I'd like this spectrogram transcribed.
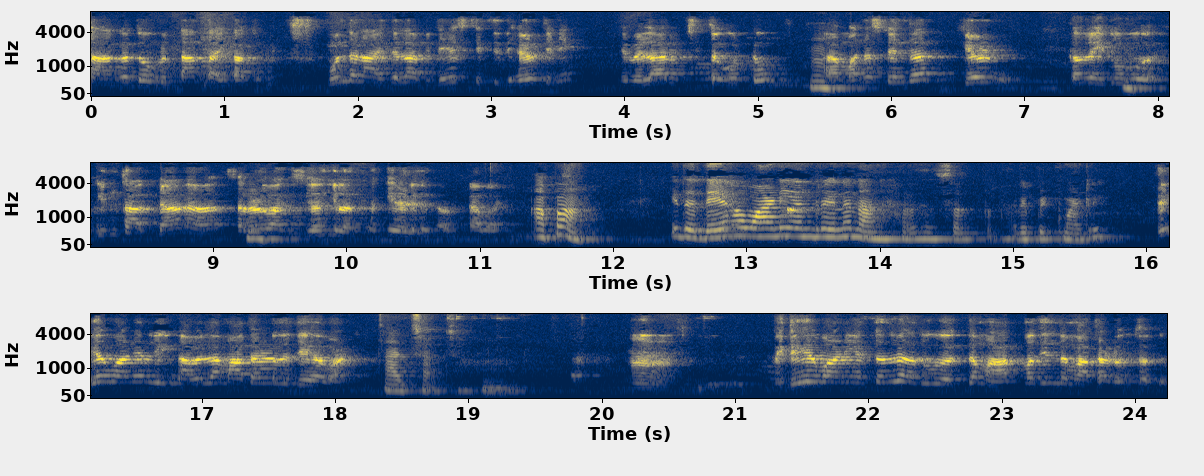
ಸಾಂಗತು ವೃತ್ತಾಂತ ಐಕಾ ತುಮಿ ಮುಂದೆ ನಾ ಇದೆಲ್ಲ ವಿಧೇಯ ಸ್ಥಿತಿ ಹೇಳ್ತೀನಿ. ನೀವೆಲ್ಲಾರು ಚಿತ್ತಗೊಟ್ಟು ಮನಸ್ಸಿಂದ ಕೇಳು ಯಾಕಂದ್ರೆ ಇದು ಇಂಥ ಜ್ಞಾನ ಸರಳವಾಗಿ ಸಿಗಂಗಿಲ್ಲ ಅಂತ ಯಾವಾಗ. ಅಪ್ಪ ಇದು ದೇಹವಾಣಿ ಅಂದ್ರೇನ ನಾನು ಸ್ವಲ್ಪ ರಿಪೀಟ್ ಮಾಡ್ರಿ. ದೇಹವಾಣಿ ಅಂದ್ರೆ ಈಗ ನಾವೆಲ್ಲ ಮಾತಾಡೋದು ದೇಹವಾಣಿ. ಅಚ್ಚಾ ಅಚ್ಚಾ ಹ್ಮ್. ವಿದೇಹವಾಣಿ ಅಂತಂದ್ರೆ ಅದು ಎಕ್ದಮ್ ಆತ್ಮದಿಂದ ಮಾತಾಡುವಂಥದ್ದು.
